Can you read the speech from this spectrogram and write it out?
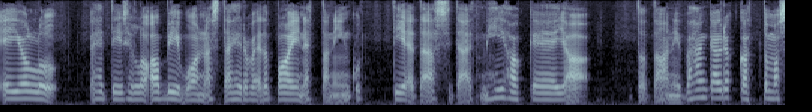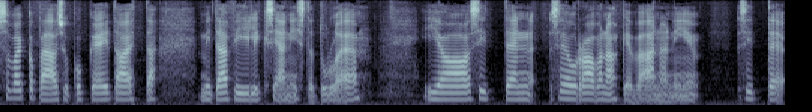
ei ollut heti silloin abivuonna sitä hirveätä painetta niin kuin tietää sitä, että mihin hakee ja tota, niin vähän käydä katsomassa vaikka pääsykokeita, että mitä fiiliksiä niistä tulee. Ja sitten seuraavana keväänä niin sitten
